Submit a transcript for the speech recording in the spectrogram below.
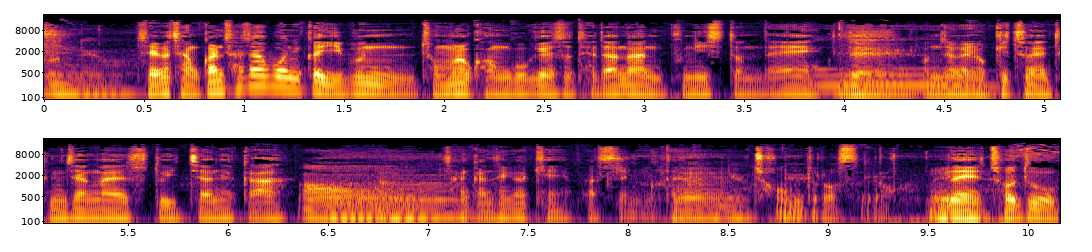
그렇네요. 제가 잠깐 찾아보니까 이분 정말 광고계에서 대단한 분이시던데, 네. 언젠가 역기천에 등장할 수도 있지 않을까. 어, 잠깐 생각해 봤습니다. 네, 처음 들었어요. 네, 저도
